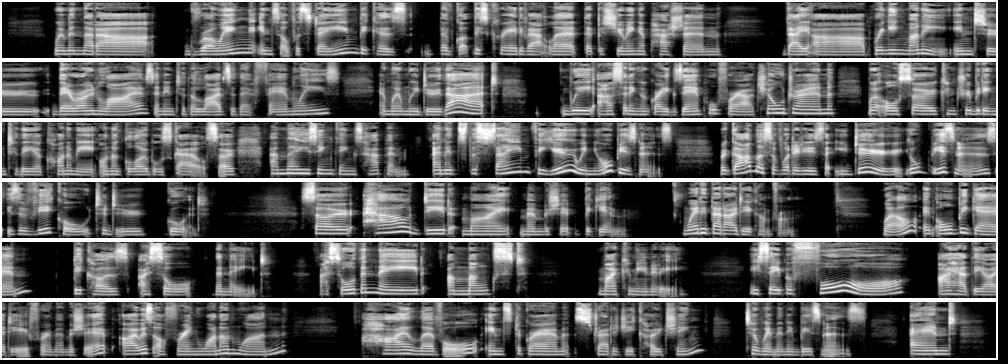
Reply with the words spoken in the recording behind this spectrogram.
women that are growing in self esteem because they've got this creative outlet, they're pursuing a passion, they are bringing money into their own lives and into the lives of their families. And when we do that, we are setting a great example for our children. We're also contributing to the economy on a global scale. So amazing things happen. And it's the same for you in your business. Regardless of what it is that you do, your business is a vehicle to do good. So, how did my membership begin? Where did that idea come from? Well, it all began because I saw the need. I saw the need amongst my community. You see, before I had the idea for a membership, I was offering one on one, high level Instagram strategy coaching to women in business. And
